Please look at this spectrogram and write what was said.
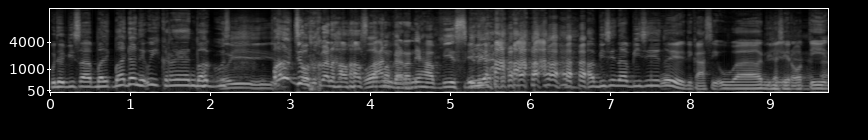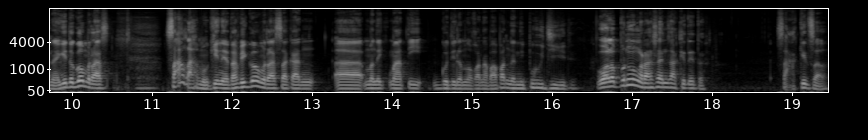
Udah bisa balik badan ya. Wih keren, bagus. Padahal cuma melakukan hal-hal Wah standar. makanannya habis gitu iya. kan. habisin habisin Wih, dikasih uang, dikasih Iya. roti. Nah gitu gue merasa salah mungkin ya, tapi gue merasakan eh, menikmati gue tidak melakukan apa-apa dan dipuji gitu. Walaupun lu ngerasain sakit itu. Sakit sal.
